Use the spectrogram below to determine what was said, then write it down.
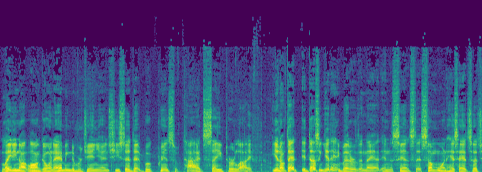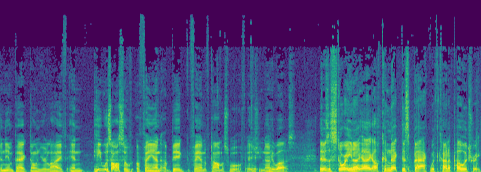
lady not long ago in Abingdon, Virginia, and she said that book Prince of Tides saved her life. You know that it doesn't get any better than that in the sense that someone has had such an impact on your life. And he was also a fan, a big fan of Thomas Wolfe, as you know. He was. There's a story, you know. I'll connect this back with kind of poetry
